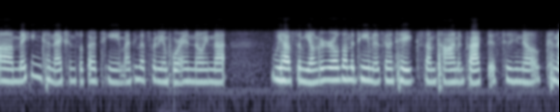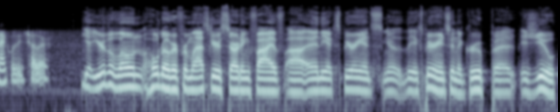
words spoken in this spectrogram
um, making connections with our team. I think that's pretty important, knowing that we have some younger girls on the team, and it's going to take some time and practice to you know connect with each other. Yeah, you're the lone holdover from last year's starting five, uh, and the experience, you know, the experience in the group uh, is you.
